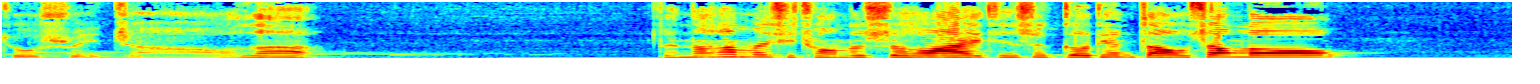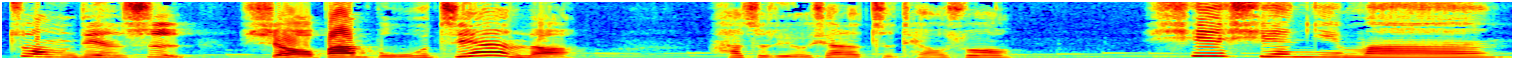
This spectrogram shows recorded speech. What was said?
就睡着了。等到他们起床的时候啊，已经是隔天早上喽。重点是小班不见了。他只留下了纸条，说：“谢谢你们。”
